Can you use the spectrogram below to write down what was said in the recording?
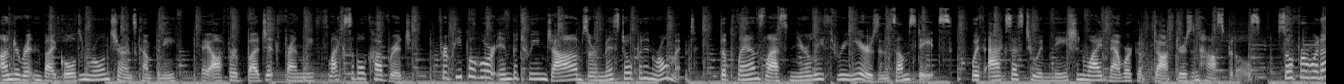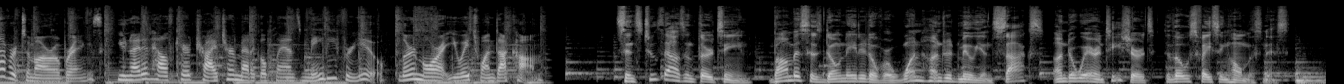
Underwritten by Golden Rule Insurance Company, they offer budget friendly, flexible coverage for people who are in between jobs or missed open enrollment. The plans last nearly three years in some states, with access to a nationwide network of doctors and hospitals. So, for whatever tomorrow brings, United Healthcare Tri Term Medical Plans may be for you. Learn more at uh1.com. Since 2013, Bombas has donated over 100 million socks, underwear, and t shirts to those facing homelessness.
